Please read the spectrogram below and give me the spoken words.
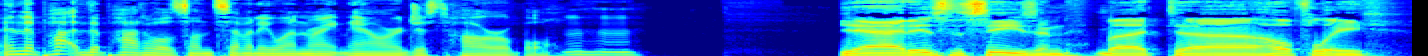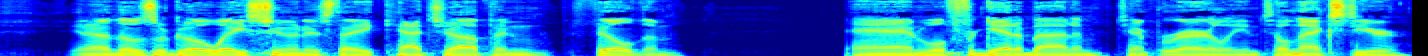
and the pot the potholes on seventy one right now are just horrible. Mm-hmm. Yeah, it is the season, but uh, hopefully, you know, those will go away soon as they catch up and fill them. And we'll forget about him temporarily until next year.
